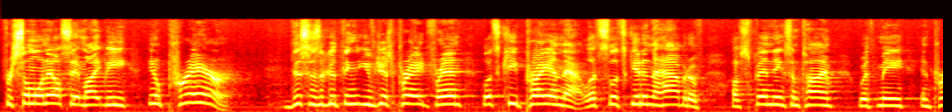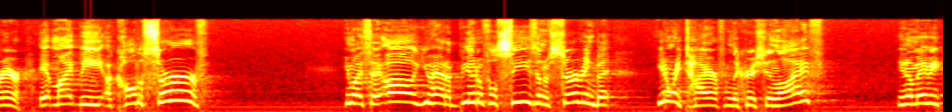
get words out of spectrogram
For someone else, it might be, you know, prayer. This is a good thing that you've just prayed, friend. Let's keep praying that. Let's, let's get in the habit of, of spending some time with me in prayer. It might be a call to serve. You might say, oh, you had a beautiful season of serving, but you don't retire from the Christian life. You know, maybe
